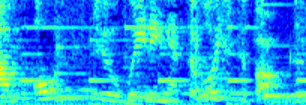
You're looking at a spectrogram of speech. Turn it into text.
I'm off to a wedding at the Oyster Box.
